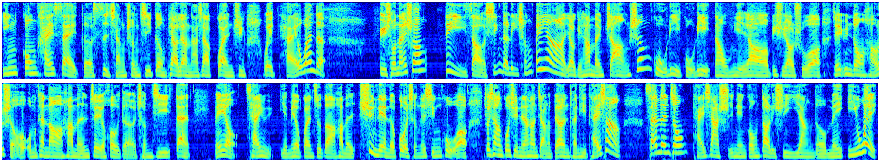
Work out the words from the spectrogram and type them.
英公开赛的四强成绩，更漂亮拿下冠军，为台湾的羽球男双。缔造新的里程碑啊！要给他们掌声鼓励鼓励。那我们也要必须要说，这些运动好手，我们看到他们最后的成绩，但。没有参与，也没有关注到他们训练的过程的辛苦哦。就像过去梁航讲的，表演团体台上三分钟，台下十年功，道理是一样的。每一位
